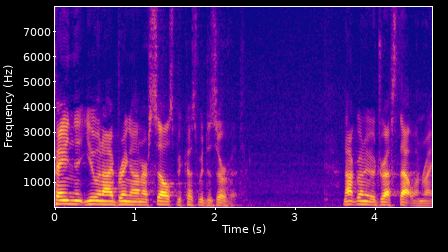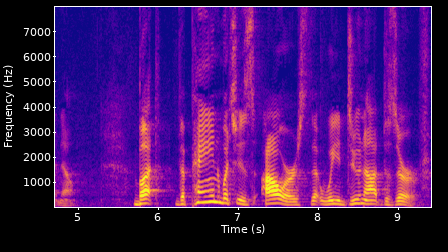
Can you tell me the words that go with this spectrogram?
pain that you and I bring on ourselves because we deserve it. Not going to address that one right now but the pain which is ours that we do not deserve.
